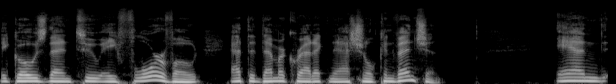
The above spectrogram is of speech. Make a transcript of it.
it goes then to a floor vote at the Democratic National Convention. And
